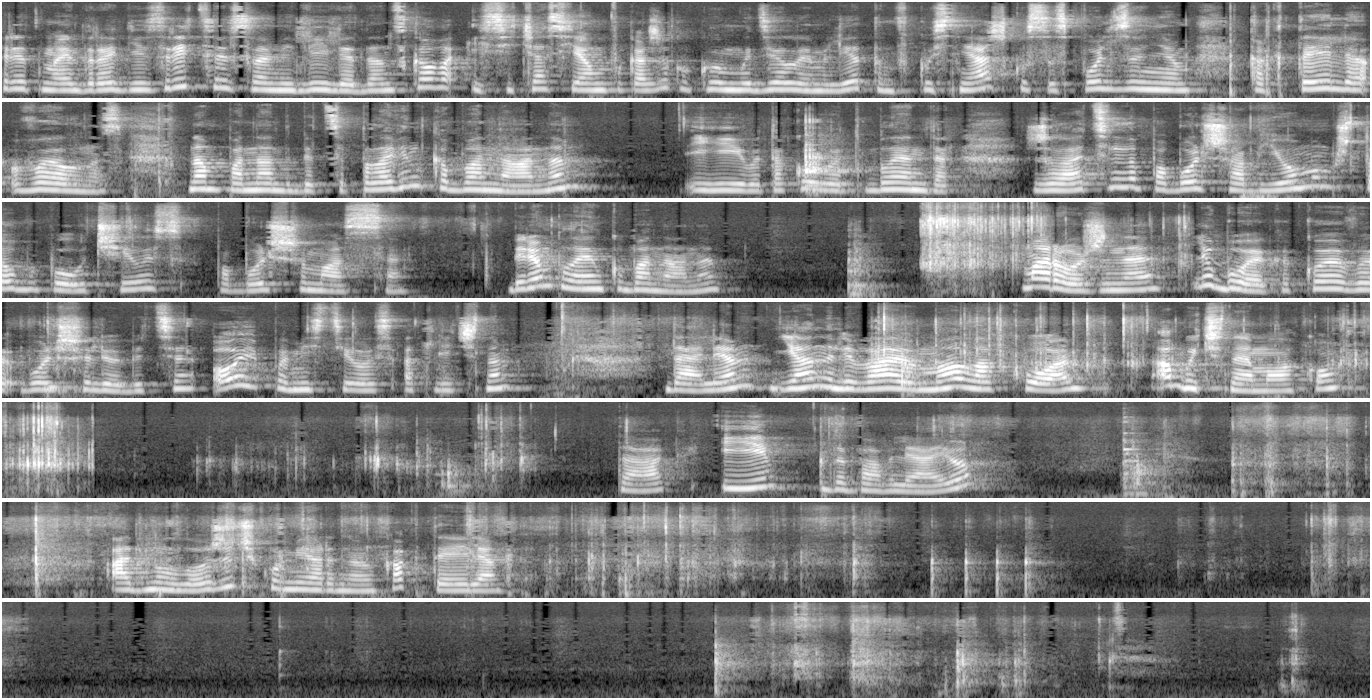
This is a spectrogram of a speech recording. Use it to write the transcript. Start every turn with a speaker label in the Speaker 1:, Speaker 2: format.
Speaker 1: Привет мои дорогие зрители с вами Лилия Донскова и сейчас я вам покажу какую мы делаем летом вкусняшку с использованием коктейля wellness. Нам понадобится половинка банана и вот такой вот блендер желательно побольше объемом чтобы получилось побольше массы. Берем половинку банана мороженое любое какое вы больше любите. Ой поместилось отлично. Далее я наливаю молоко обычное молоко так и добавляю одну ложечку мерную коктейля.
